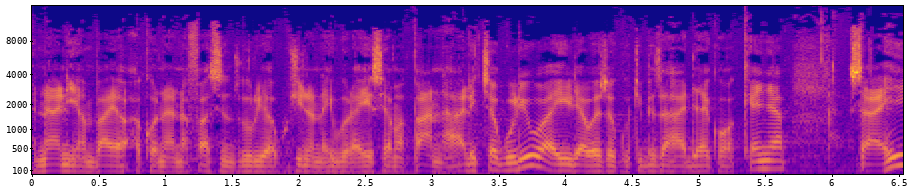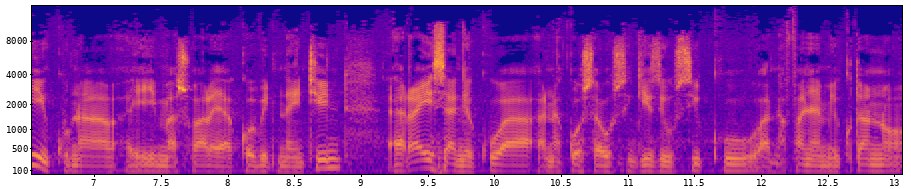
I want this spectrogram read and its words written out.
nani ambayo ako na nafasi nzuri ya kushinda naibu rais ama pana alichaguliwa ili aweze kutimiza ahadi yake kwa kenya. Saa hii kuna hii masuala ya covid-19 rais angekuwa anakosa usingizi usiku anafanya mikutano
